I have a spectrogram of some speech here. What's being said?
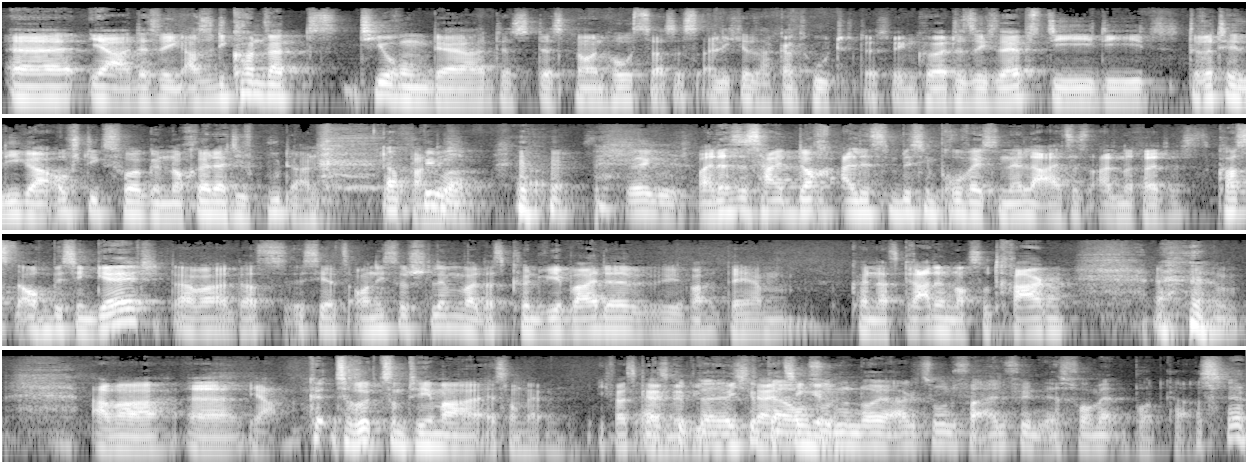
Äh, ja, deswegen, also die Konvertierung der, des, des neuen Hosters ist ehrlich gesagt ganz gut. Deswegen hörte sich selbst die, die dritte Liga-Aufstiegsfolge noch relativ gut an. Ja, fand prima. Ja, sehr gut. Weil das ist halt doch alles ein bisschen professioneller als das andere. Das kostet auch ein bisschen Geld, aber das ist jetzt auch nicht so schlimm, weil das können wir beide, wir, wir haben- können das gerade noch so tragen. aber äh, ja, zurück zum Thema SV Meppen. Ich weiß gar Es nicht gibt, mehr, da, wie, wie es ich da gibt da auch so eine neue Aktion Verein für den SV Meppen Podcast.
